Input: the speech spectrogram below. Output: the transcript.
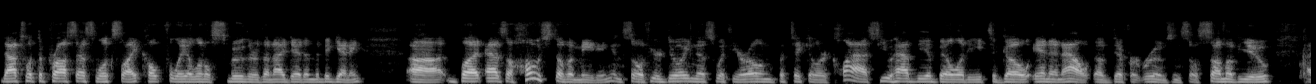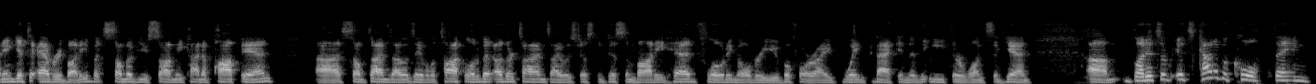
that's what the process looks like, hopefully a little smoother than I did in the beginning. Uh, but as a host of a meeting, and so if you're doing this with your own particular class, you have the ability to go in and out of different rooms. And so some of you, I didn't get to everybody, but some of you saw me kind of pop in uh, sometimes I was able to talk a little bit. Other times I was just a disembodied head floating over you before I winked back into the ether once again. Um, but it's a it's kind of a cool thing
